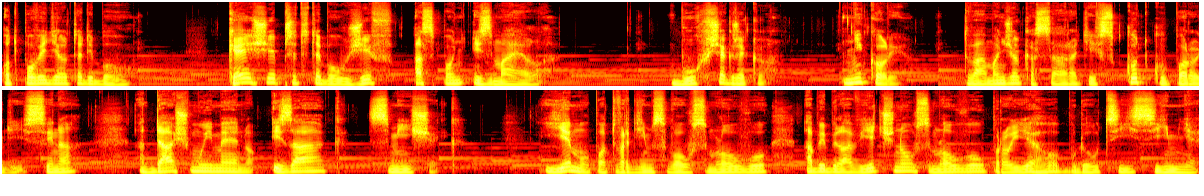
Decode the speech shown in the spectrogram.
Odpověděl tedy Bohu. Kéž je před tebou živ aspoň Izmael. Bůh však řekl, nikoli, tvá manželka Sára ti v skutku porodí syna a dáš mu jméno Izák Smíšek. Jemu potvrdím svou smlouvu, aby byla věčnou smlouvou pro jeho budoucí símě.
